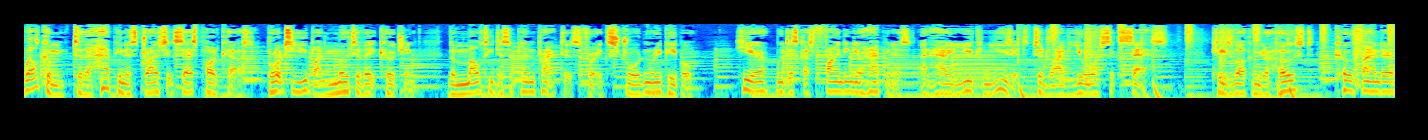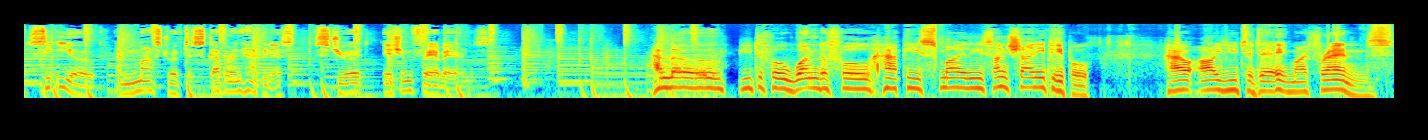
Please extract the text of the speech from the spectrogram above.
Welcome to the Happiness Drive Success podcast, brought to you by Motivate Coaching, the multidiscipline practice for extraordinary people. Here, we discuss finding your happiness and how you can use it to drive your success. Please welcome your host, co founder, CEO, and master of discovering happiness, Stuart Isham Fairbairns. Hello, beautiful, wonderful, happy, smiley, sunshiny people. How are you today, my friends?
